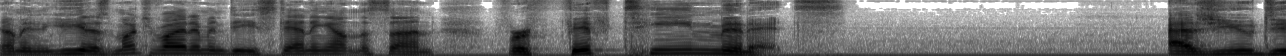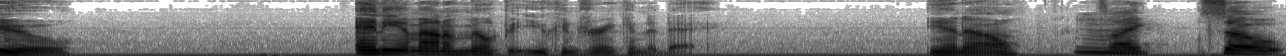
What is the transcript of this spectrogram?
I mean, you get as much vitamin D standing out in the sun for 15 minutes as you do any amount of milk that you can drink in a day. You know? It's mm-hmm. like so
